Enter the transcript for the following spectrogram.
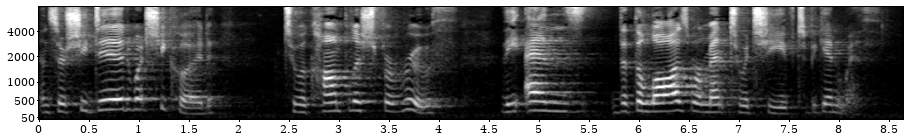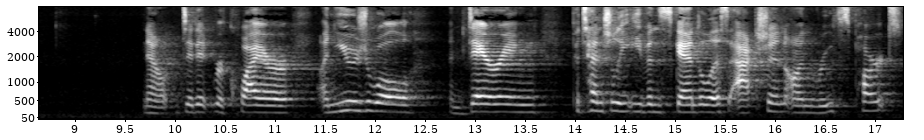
And so she did what she could to accomplish for Ruth the ends that the laws were meant to achieve to begin with. Now, did it require unusual and daring, potentially even scandalous action on Ruth's part?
